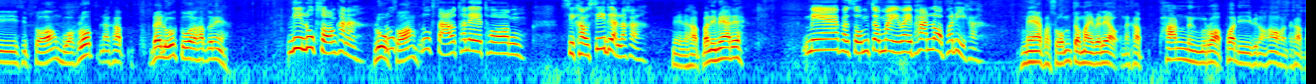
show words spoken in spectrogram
142 บวกลบนะครับ ได้ลูกตัวแล้วครับตัวนี้ นี่ลูกสองค่ะนะลูกสองลูกสาวทะเลทอง สีขาวซี่เดือนแล้วค่ะ นี่นะครับบันนี้แม่เด้แม่ผสมเจะไม่ไว้ผ่านรอบพอดีค่ะ แม่ผสมเจะไม่ไว้แล้วนะครับพันหนึ่งรอบพอดีพี่น้องเฮานะครับ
